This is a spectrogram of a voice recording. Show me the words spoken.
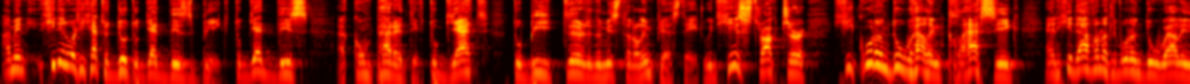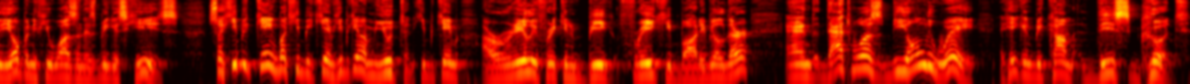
I mean, he did what he had to do to get this big, to get this uh, competitive, to get to be third in the Mr. Olympia stage. With his structure, he couldn't do well in Classic, and he definitely wouldn't do well in the Open if he wasn't as big as he is. So he became what he became. He became a mutant. He became a really freaking big, freaky bodybuilder, and that was the only way that he can become this good.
